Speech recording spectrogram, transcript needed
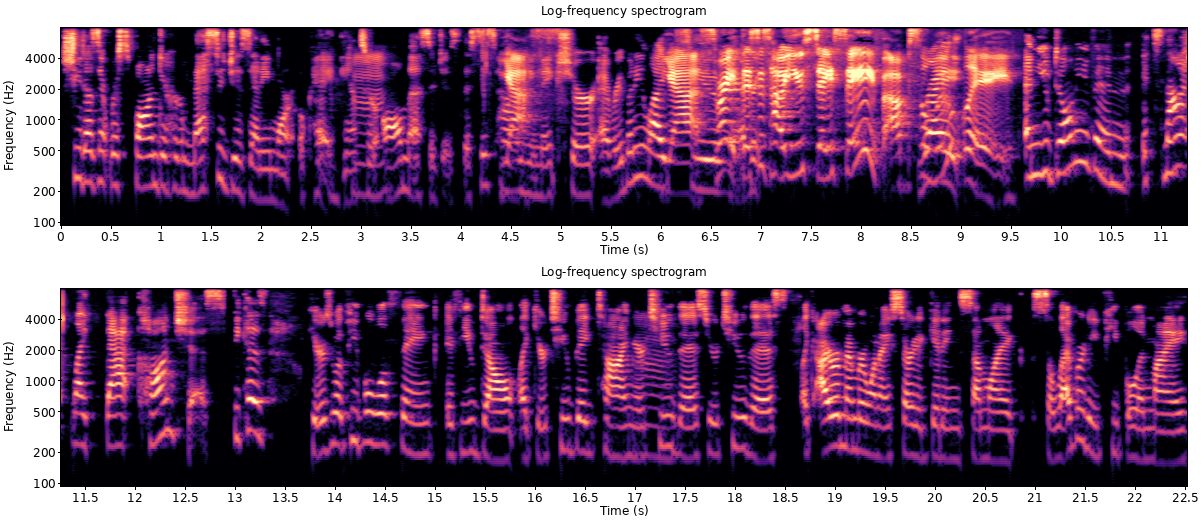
she doesn't respond to her messages anymore. Okay, mm-hmm. answer all messages. This is how yes. you make sure everybody likes yes, you. Right. Every- this is how you stay safe. Absolutely. Right. And you don't even, it's not like that conscious because here's what people will think if you don't like you're too big time you're mm. too this you're too this like i remember when i started getting some like celebrity people in my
